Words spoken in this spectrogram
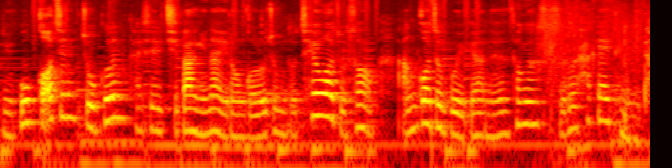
그리고 꺼진 쪽은 사실 지방이나 이런 걸로 좀 더 채워줘서 안 꺼져 보이게 하는 성형수술을 하게 됩니다.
